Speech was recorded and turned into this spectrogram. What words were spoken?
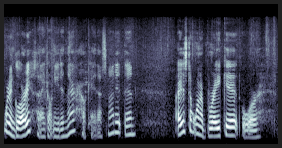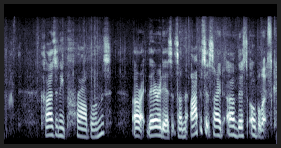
morning glory that I don't need in there. Okay, that's not it then. I just don't want to break it or cause any problems. All right, there it is. It's on the opposite side of this obelisk.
